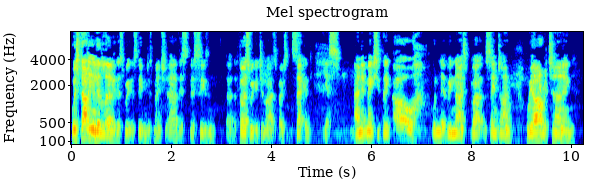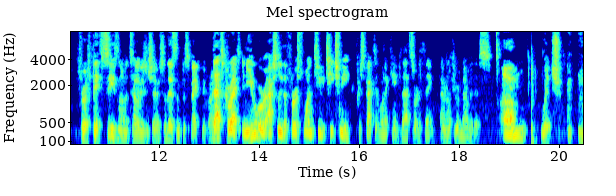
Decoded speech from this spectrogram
we're starting a little early this week, as Stephen just mentioned. Uh, this this season, uh, the first week of July as opposed to the second, Yes. and it makes you think, oh, wouldn't it be nice? But at the same time, we are returning for a fifth season on a television show, so there's some perspective, right? That's correct. And you were actually the first one to teach me perspective when it came to that sort of thing. I don't know if you remember this. um, which?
